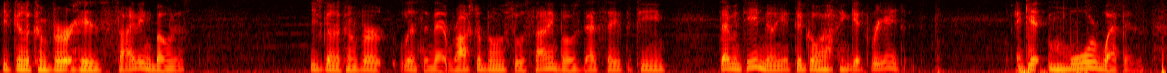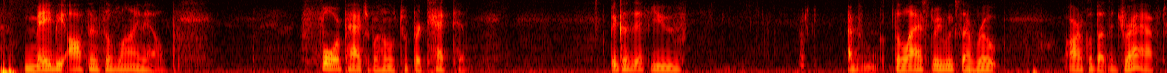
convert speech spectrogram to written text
he's going to convert his signing bonus. He's going to convert, listen, that roster bonus to a signing bonus. That saves the team 17 million to go out and get free agents and get more weapons, maybe offensive line help for Patrick Mahomes to protect him. Because if you, the last three weeks I wrote article about the draft,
